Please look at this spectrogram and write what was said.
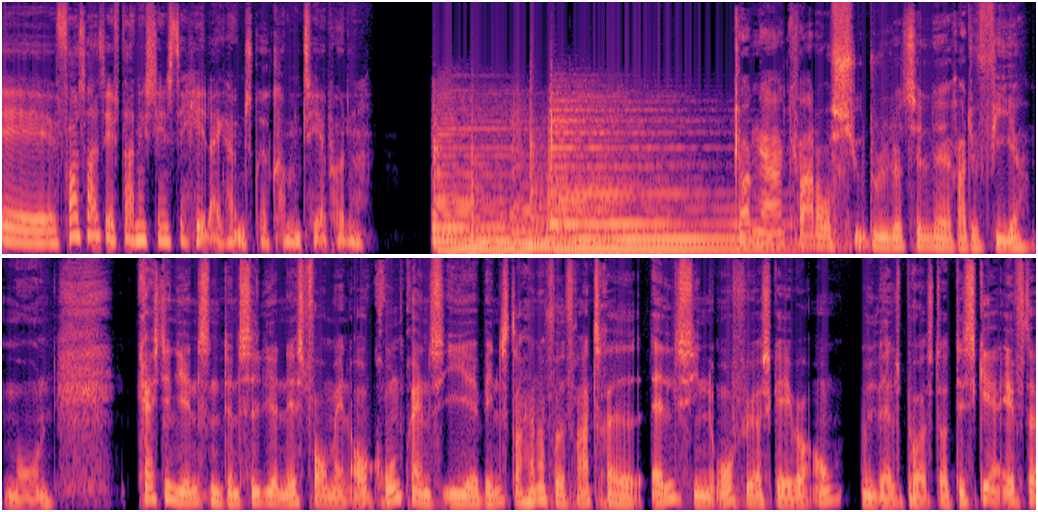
øh, Forsvarets efterretningstjeneste heller ikke har ønsket at kommentere på den. Klokken er kvart over syv, du lytter til øh, Radio 4 morgen. Christian Jensen, den tidligere næstformand og kronprins i øh, Venstre, han har fået fratrædet alle sine ordførerskaber og udvalgsposter. Det sker efter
